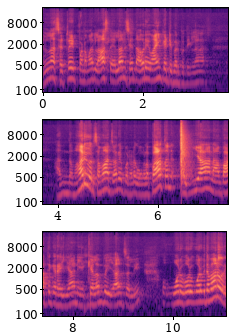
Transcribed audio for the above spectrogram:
எல்லாம் செட்ரேட் பண்ண மாதிரி லாஸ்ட்டில் எல்லாரும் சேர்ந்து அவரே வாங்கி கட்டிப்பார் பார்த்தீங்களா அந்த மாதிரி ஒரு சமாச்சாரம் இப்போ நடக்கும். உங்களை பார்த்தோன்னு ஐயா நான் பார்த்துக்கிறேன் ஐயா நீ கிளம்பு ஐயான்னு சொல்லி ஒரு ஒரு ஒரு விதமான ஒரு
